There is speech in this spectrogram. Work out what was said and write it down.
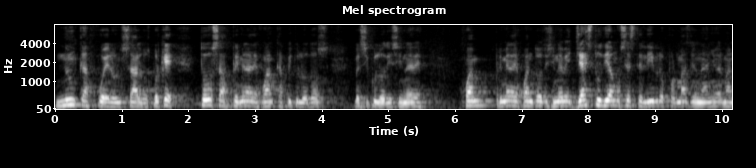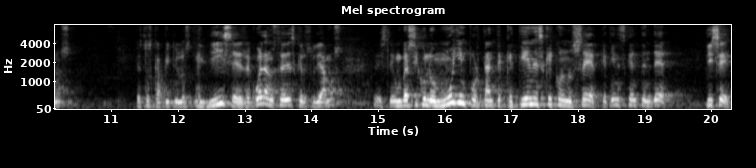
Nunca fueron salvos. ¿Por qué? Todos a Primera de Juan, capítulo 2, versículo 19 Juan, primera de Juan 2.19, ya estudiamos este libro por más de un año, hermanos, estos capítulos, y dice, ¿recuerdan ustedes que lo estudiamos? Este, un versículo muy importante que tienes que conocer, que tienes que entender. Dice,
